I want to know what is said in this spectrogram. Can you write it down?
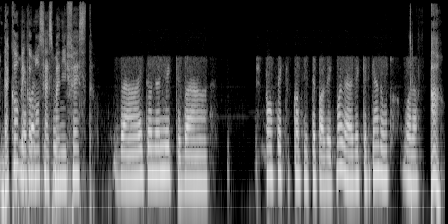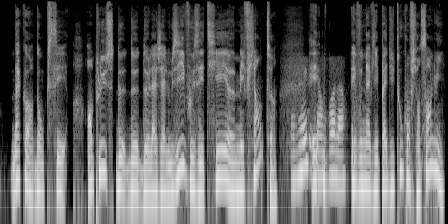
D'accord, mais comment ça se manifeste? Ben, étant donné que ben, je pensais que quand il n'était pas avec moi, il était avec quelqu'un d'autre. Voilà. Ah, d'accord. Donc c'est en plus de, de, de la jalousie, vous étiez euh, méfiante Méfiante, voilà. et vous n'aviez pas du tout confiance en lui.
